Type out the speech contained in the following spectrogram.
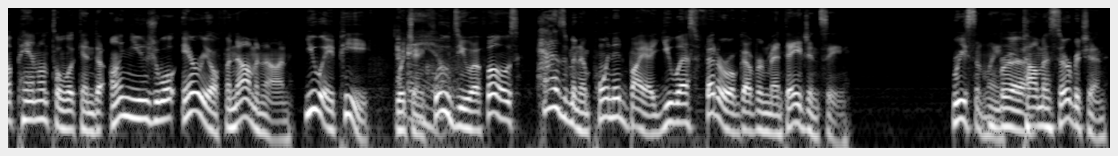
a panel to look into unusual aerial phenomenon, UAP, which includes UFOs, has been appointed by a U.S. federal government agency. Recently, Bruh. Thomas Zurbuchen,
